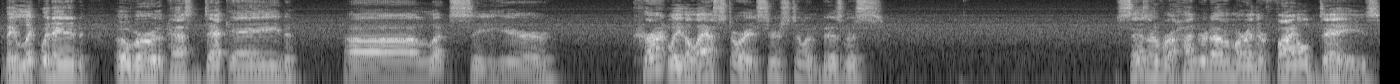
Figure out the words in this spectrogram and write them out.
They liquidated over the past decade uh, let's see here. Currently the last story is Sears still in business? Says over a hundred of them are in their final days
